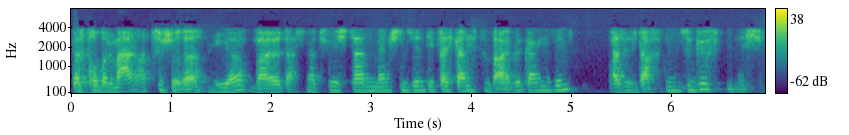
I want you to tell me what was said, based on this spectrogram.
das Problematischere hier, weil das natürlich dann Menschen sind, die vielleicht gar nicht zur Wahl gegangen sind, weil sie dachten, sie dürften nicht.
